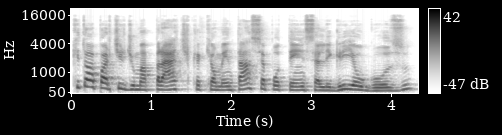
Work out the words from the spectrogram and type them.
Que tal a partir de uma prática que aumentasse a potência, a alegria ou gozo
